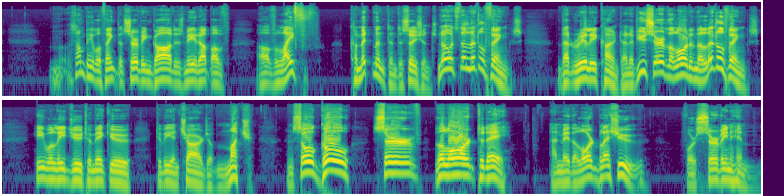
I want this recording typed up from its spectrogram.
Some people think that serving God is made up of, of life commitment and decisions. No, it's the little things that really count. And if you serve the Lord in the little things, He will lead you to make you to be in charge of much. And so go serve the Lord today. And may the Lord bless you for serving Him.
